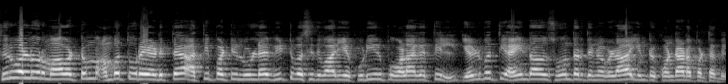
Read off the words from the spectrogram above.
திருவள்ளூர் மாவட்டம் அம்பத்தூரை அடுத்த அத்திப்பட்டில் உள்ள வீட்டு வசதி வாரிய குடியிருப்பு வளாகத்தில் எழுபத்தி ஐந்தாவது சுதந்திர தின விழா இன்று கொண்டாடப்பட்டது.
